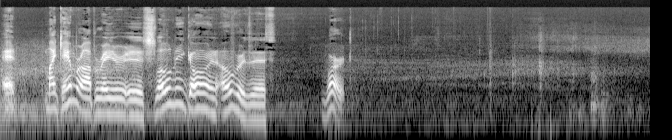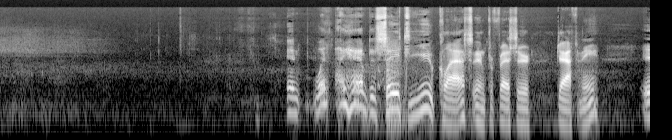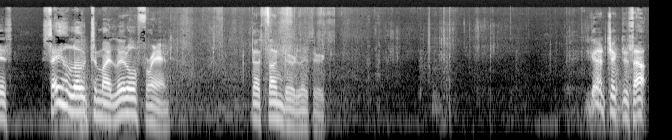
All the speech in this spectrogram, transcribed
And my camera operator is slowly going over this work. And what I have to say to you, class and Professor Gaffney, is say hello to my little friend the thunder lizard. You gotta check this out.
